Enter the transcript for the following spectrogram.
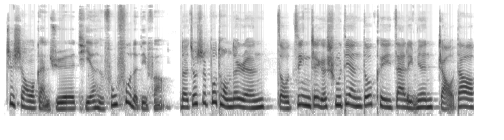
这是让我感觉体验很丰富的地方。的就是不同的人走进这个书店，都可以在里面找到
